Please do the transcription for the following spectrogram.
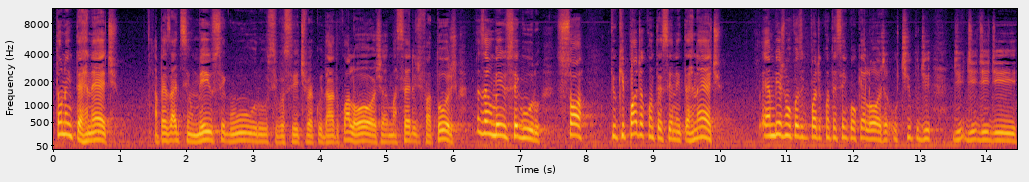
Então na internet, apesar de ser um meio seguro, se você tiver cuidado com a loja, uma série de fatores, mas é um meio seguro. Só que o que pode acontecer na internet é a mesma coisa que pode acontecer em qualquer loja. O tipo de, de, de, de,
